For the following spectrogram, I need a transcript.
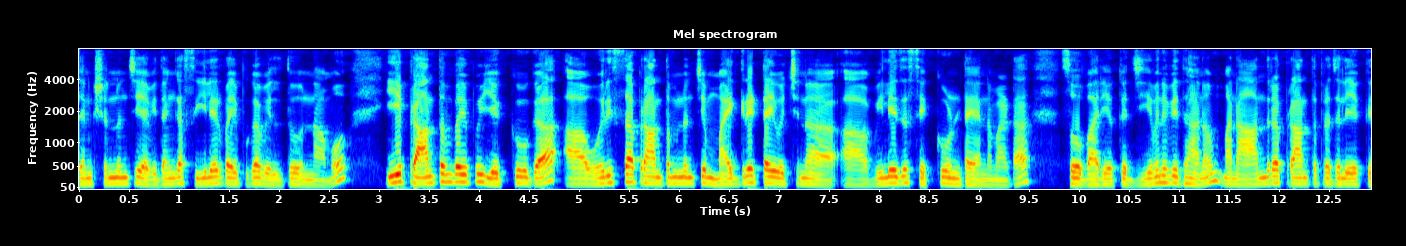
జంక్షన్ నుంచి ఆ విధంగా సీలేరు వైపుగా వెళ్తూ ఉన్నాము. ఈ ప్రాంతం వైపు ఎక్కువగా ఆ ఒరిస్సా ప్రాంతం నుంచి మైగ్రేట్ అయి వచ్చిన ఆ విలేజెస్ ఎక్కువ ఉంటాయి అన్నమాట సో వారి యొక్క జీవన విధానం మన ఆంధ్ర ప్రాంతం ప్రాంత ప్రజల యొక్క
